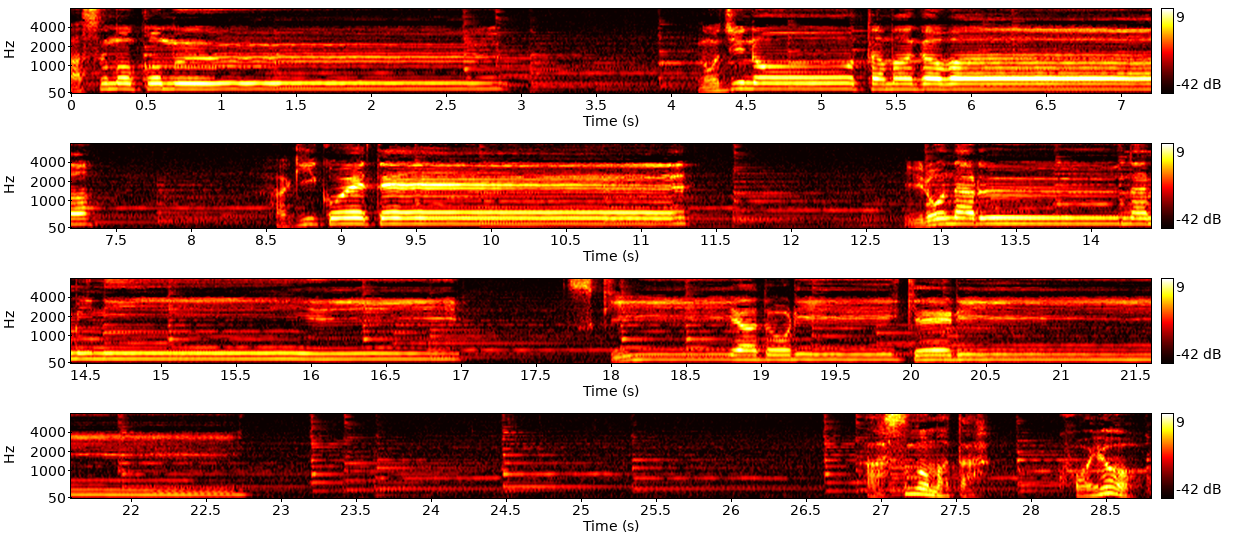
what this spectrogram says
明日も混む野地の玉川。萩越えて。色なる波に。月宿りけり。明日もまた来よう。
